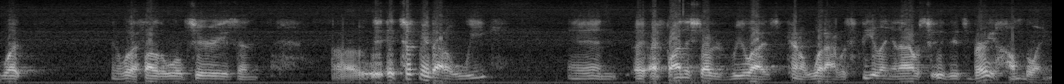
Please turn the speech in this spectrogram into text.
what what I thought of the World Series, and uh, it, it took me about a week and I, I finally started to realize kind of what I was feeling, and I was it's very humbling.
